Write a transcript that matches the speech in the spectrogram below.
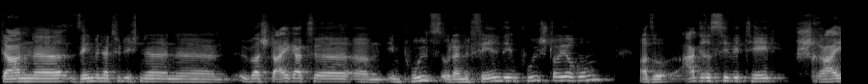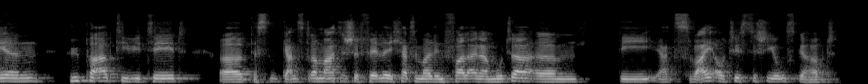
Dann äh, sehen wir natürlich eine, eine übersteigerte ähm, Impuls- oder eine fehlende Impulssteuerung. Also Aggressivität, Schreien, Hyperaktivität. Äh, das sind ganz dramatische Fälle. Ich hatte mal den Fall einer Mutter, ähm, die hat zwei autistische Jungs gehabt.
